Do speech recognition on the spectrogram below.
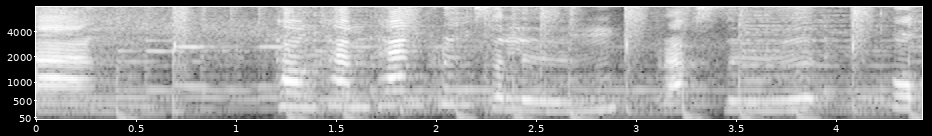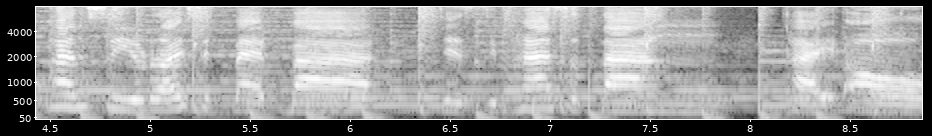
ตังค์ทองคำแท่งครึ่งสลึง รับซื้อ 6,418 บาท 75 สตังค์ขายออก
